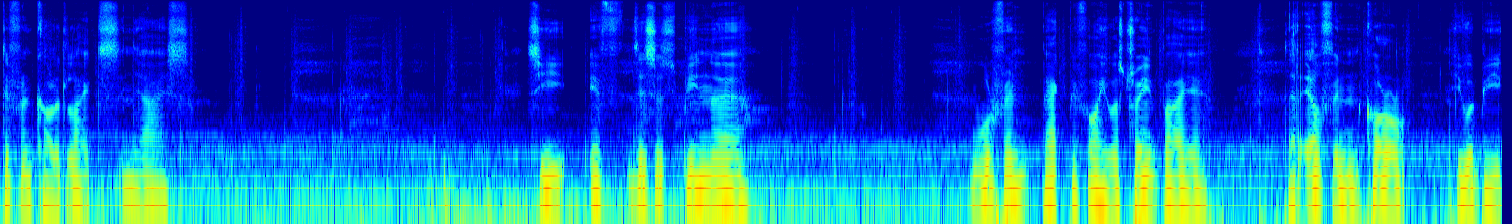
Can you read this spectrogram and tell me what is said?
Different colored lights in the eyes. See, if this has been uh, Wulfrinn back before he was trained by uh, that elf in Chorrol, he would be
